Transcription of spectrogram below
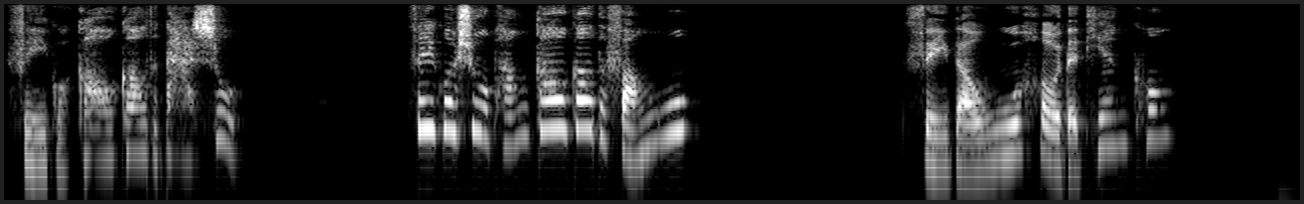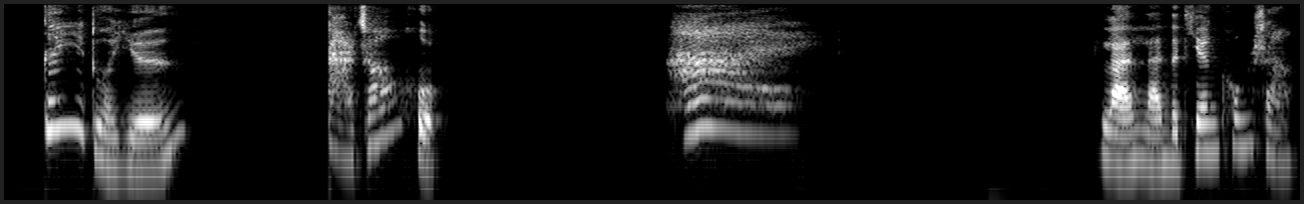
飞过高高的大树，飞过树旁高高的房屋。飞到屋后的天空，跟一朵云打招呼：“嗨！”蓝蓝的天空上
